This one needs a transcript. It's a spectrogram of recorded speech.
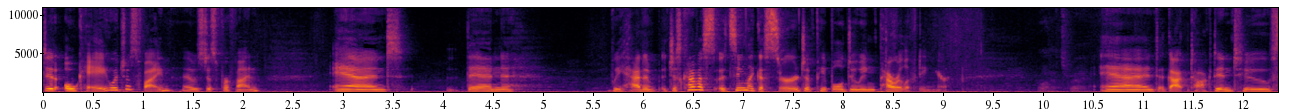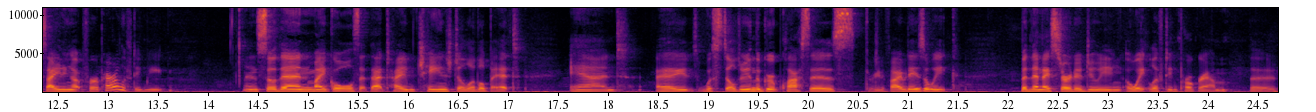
did okay, which was fine. It was just for fun. And then we had a, just kind of a, it seemed like a surge of people doing powerlifting here. Oh, that's right. And I got talked into signing up for a powerlifting meet. And so then my goals at that time changed a little bit. And I was still doing the group classes three to five days a week. But then I started doing a weightlifting program, the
